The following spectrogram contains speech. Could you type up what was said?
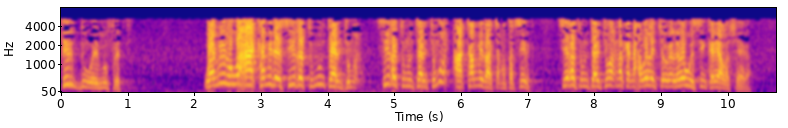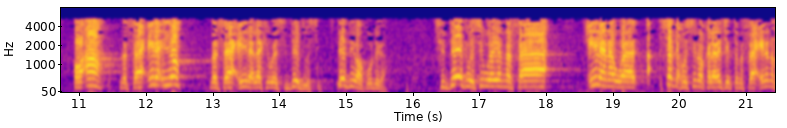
qirdun wey mfradka wa minhu waxaa ka mida siiqatu muntaha jumuc siiqatu muntaha jumuc a ka mida jamcu tafsiirka. Siiqatu muntaha jumuc marka naxwo la jooga laba wesin kaliya la sheega. Oo ah mafaacila iyo mafaaciila laakiin waa sideed wesin sideeddii baa ku dhiga. Sideed wesin weeye mafaacilana waa saddex wesin oo kalea la jirta mafaacilana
